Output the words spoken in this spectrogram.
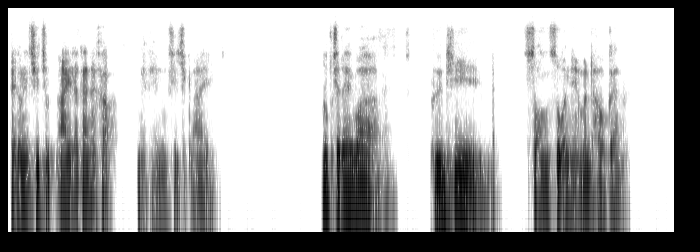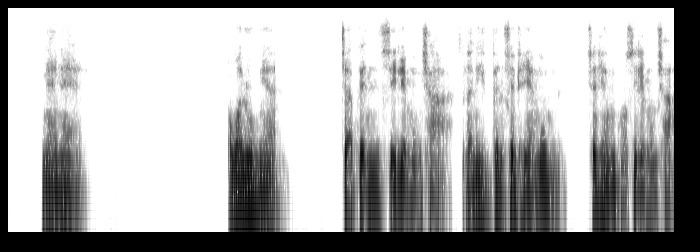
ให้ตรงนี้ชื่อจุด i แล้วกันนะครับให้ตรงนี้ชื่อจุด i ลูกจะได้ว่าพื้นที่สองส่วนเนี่ยมันเท่ากัน แน่ๆ เพราะว่ารูปเนี้ยจะเป็นสี่เหลี่ยมมุมฉากและนี่เป็นเส้นทแยงมุม เส้นทแยงมุมของสี่เหลี่ยมมุมฉาก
